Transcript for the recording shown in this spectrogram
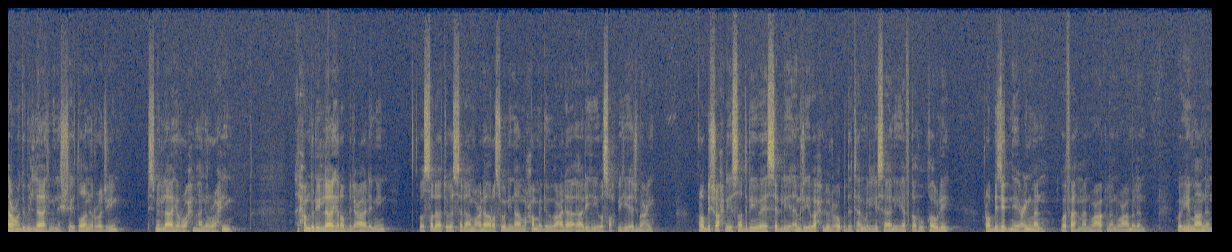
أعوذ بالله من الشيطان الرجيم. بسم الله الرحمن الرحيم. الحمد لله رب العالمين والصلاة والسلام على رسولنا محمد وعلى آله وصحبه أجمعين. رب اشرح لي صدري ويسر لي أمري واحلل عقدة من لساني يفقه قولي. رب زدني علما وفهما وعقلا وعملا وإيمانا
